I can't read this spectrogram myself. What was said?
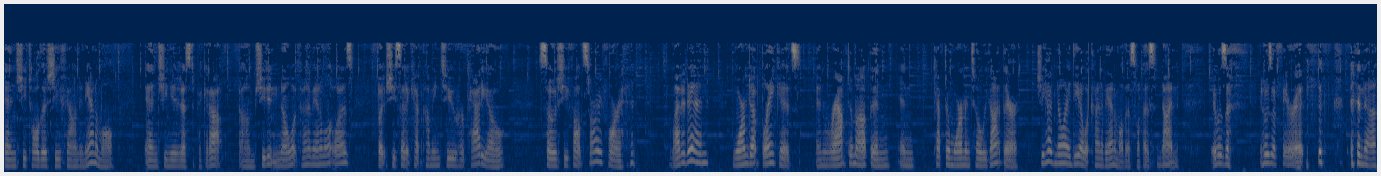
and she told us she found an animal and she needed us to pick it up. Um, she didn't know what kind of animal it was, but she said it kept coming to her patio, so she felt sorry for it. Let it in, warmed up blankets, and wrapped him up and, and kept him warm until we got there. She had no idea what kind of animal this was. None. It was a it was a ferret. and uh,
